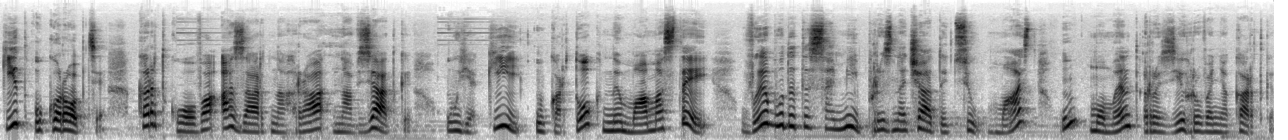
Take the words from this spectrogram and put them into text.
Кіт у коробці карткова азартна гра на взятки, у якій у карток нема мастей. Ви будете самі призначати цю масть у момент розігрування картки.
